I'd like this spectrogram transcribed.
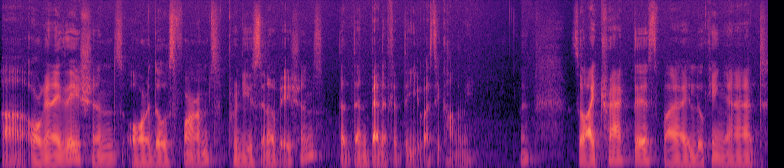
uh, organizations or those firms produce innovations that then benefit the US economy. Right? So I track this by looking at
